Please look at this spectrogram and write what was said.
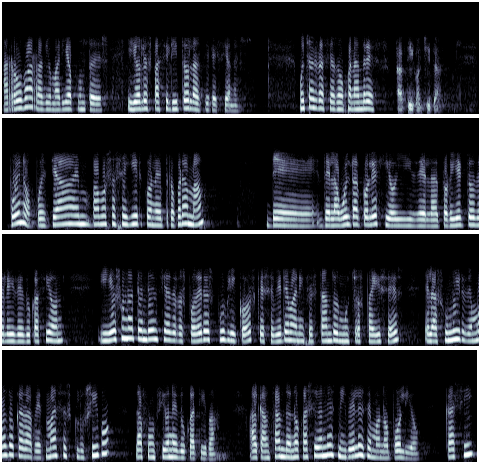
arroba radiomaria.es y yo les facilito las direcciones. Muchas gracias, don Juan Andrés. A ti, Conchita. Bueno, pues ya vamos a seguir con el programa de, de la vuelta al colegio y del proyecto de ley de educación y es una tendencia de los poderes públicos que se viene manifestando en muchos países el asumir de modo cada vez más exclusivo la función educativa alcanzando en ocasiones niveles de monopolio, casi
